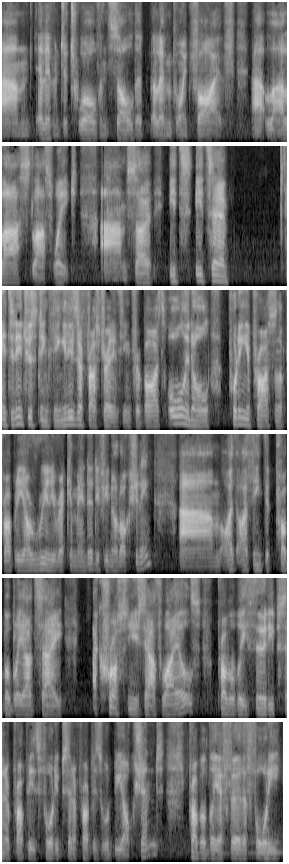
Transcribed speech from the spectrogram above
11 to 12 and sold at 11.5 uh, last last week. Um, so it's it's a it's an interesting thing. It is a frustrating thing for buyers. All in all, putting your price on the property, I really recommend it if you're not auctioning. Um, I, I think that probably I'd say across New South Wales, probably 30% of properties, 40% of properties would be auctioned. Probably a further 40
